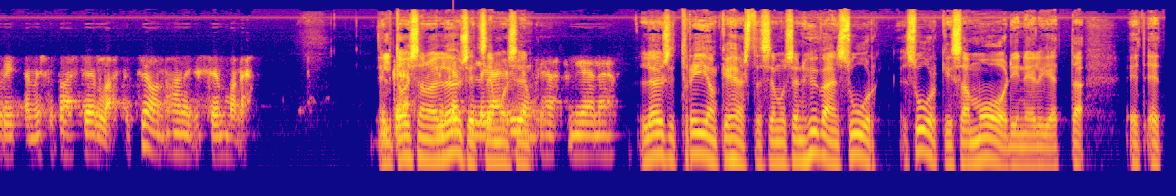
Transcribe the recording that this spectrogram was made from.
yrittämistä tai sellaista. Se on ainakin semmoinen. Eli toisin sanoen löysit semmoisen, löysit Rion kehästä semmoisen hyvän suur, suurkisamoodin, eli että että et,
